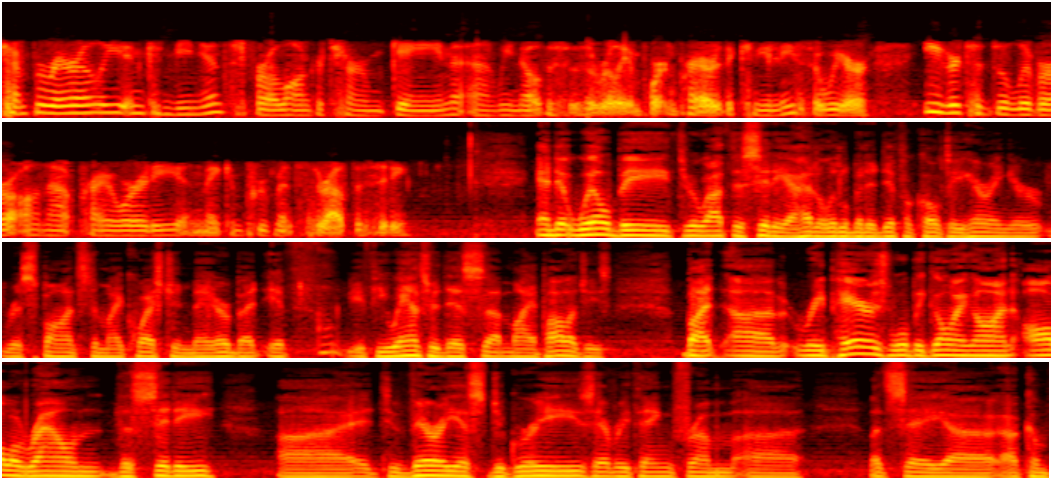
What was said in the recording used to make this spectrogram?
temporarily inconvenienced for a longer term gain, and we know this is a really important priority of the community, so we are eager to deliver on that priority and make improvements throughout the city. And it will be throughout the city. I had a little bit of difficulty hearing your response to my question, Mayor, but if, if you answered this, uh, my apologies. But uh, repairs will be going on all around the city uh, to various degrees, everything from uh, let's say, uh, a,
